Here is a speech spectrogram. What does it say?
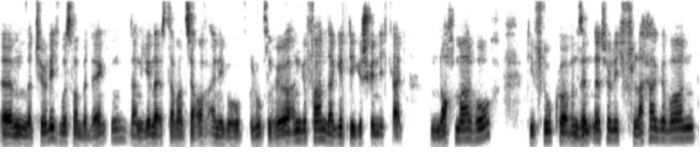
Ähm, natürlich muss man bedenken, Daniela ist damals ja auch einige Luken höher angefahren, da geht die Geschwindigkeit nochmal hoch. Die Flugkurven sind natürlich flacher geworden.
